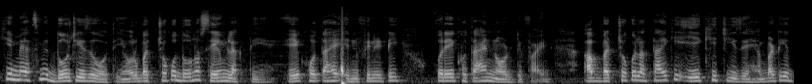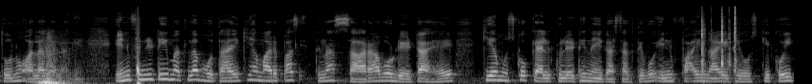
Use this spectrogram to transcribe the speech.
देखिए मैथ्स में दो चीज़ें होती हैं और बच्चों को दोनों सेम लगती हैं। एक होता है इन्फिनिटी और एक होता है नॉट डिफाइंड अब बच्चों को लगता है कि एक ही चीज़ें हैं बट ये दोनों अलग अलग हैं. इन्फिनिटी मतलब होता है कि हमारे पास इतना सारा वो डेटा है कि हम उसको कैलकुलेट ही नहीं कर सकते. वो इनफाइनाइट है, उसकी कोई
